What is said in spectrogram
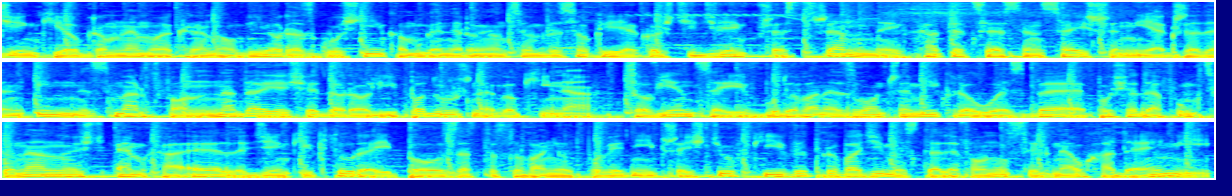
Dzięki ogromnemu ekranowi oraz głośnikom generującym wysokiej jakości dźwięk przestrzenny, HTC Sensation jak żaden inny smartfon nadaje się do roli podróżnego kina. Co więcej, wbudowane złącze mikro USB posiada funkcjonalność MHL, dzięki której po zastosowaniu odpowiedniej przejściówki wyprowadzimy z telefonu sygnał HDMI.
